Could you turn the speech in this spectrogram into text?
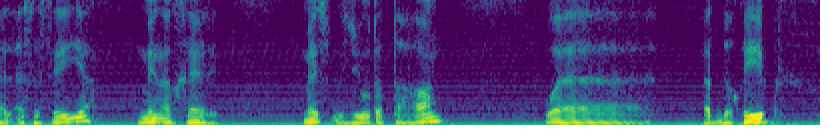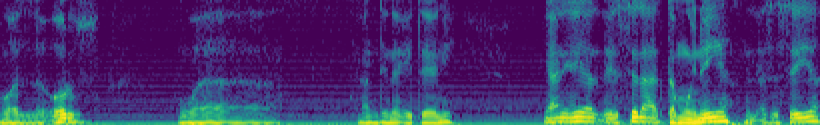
الأساسية من الخارج مثل زيوت الطعام والدقيق والأرز وعندنا إيه تاني؟ يعني هي السلع التموينية الأساسية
